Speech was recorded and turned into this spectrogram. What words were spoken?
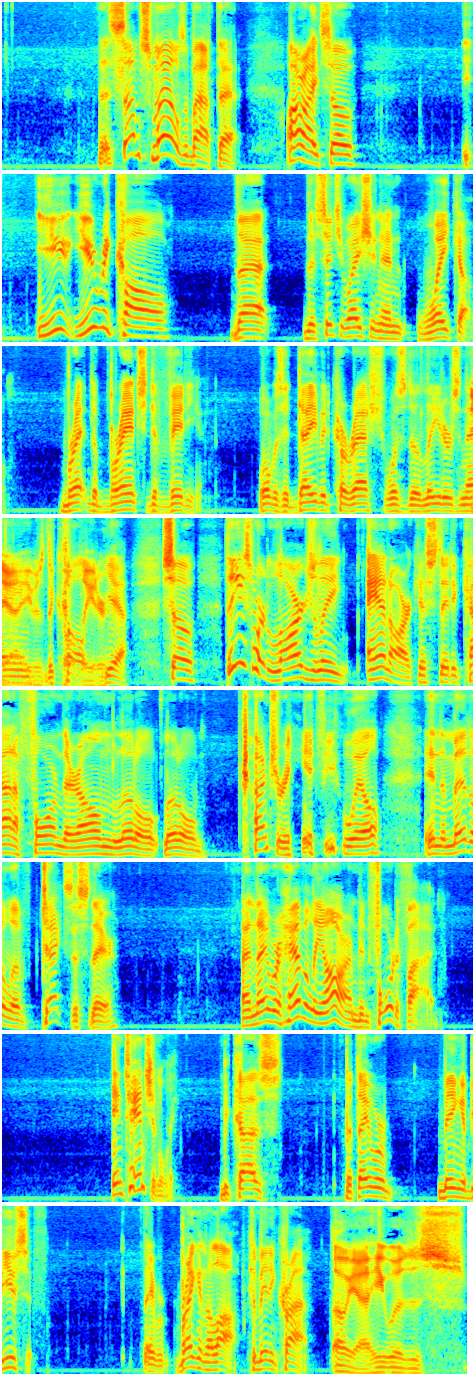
There's some smells about that. All right, so you you recall that the situation in Waco, the Branch Davidian, what was it? David Koresh was the leader's name. Yeah, he was the, the cult, cult leader. Yeah. So these were largely anarchists that had kind of formed their own little little country, if you will, in the middle of Texas there, and they were heavily armed and fortified intentionally because, but they were being abusive. They were breaking the law, committing crime. Oh yeah, he was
